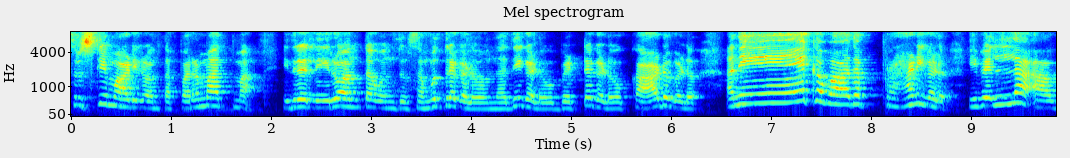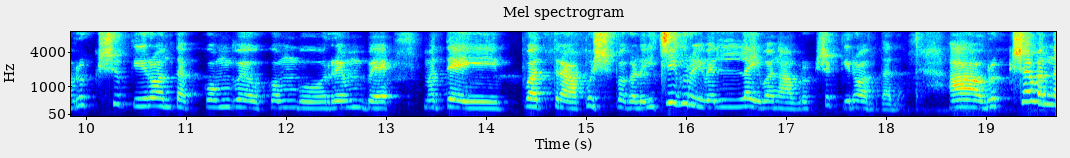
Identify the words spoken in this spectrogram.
ಸೃಷ್ಟಿ ಮಾಡಿರುವಂತ ಪರಮಾತ್ಮ ಇದರಲ್ಲಿ ಇರುವಂತ ಒಂದು ಸಮುದ್ರಗಳು, ನದಿಗಳು, ಬೆಟ್ಟಗಳು, ಕಾಡುಗಳು, ಅನೇಕವಾದ ಪ್ರಾಣಿಗಳು. ಇವೆಲ್ಲ ಆ ವೃಕ್ಷಕ್ಕಿರೋ ಅಂಥ ಕೊಂಬೆ, ಕೊಂಬು, ರೆಂಬೆ, ಮತ್ತೆ ಈ ಪತ್ರ, ಪುಷ್ಪಗಳು ಈ ಚಿಗುರು ಇವೆಲ್ಲ ಇವನ್ ಆ ವೃಕ್ಷಕ್ಕಿರೋ ಅಂಥದ್ದು ಆ ವೃಕ್ಷವನ್ನ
